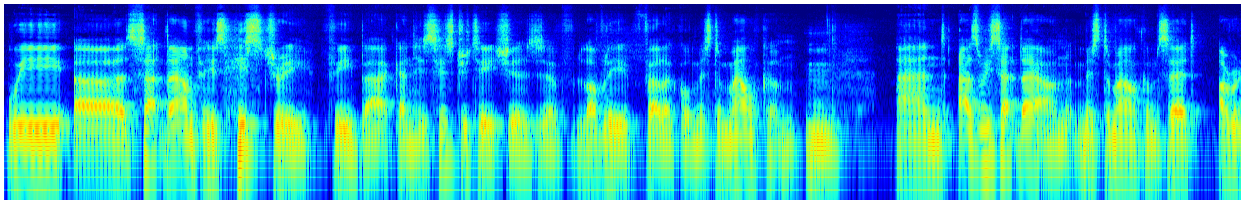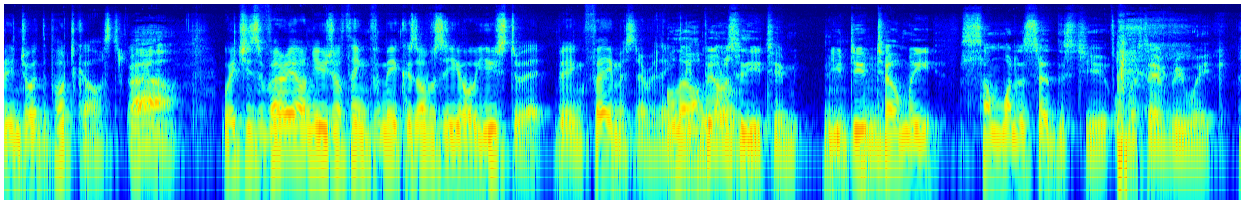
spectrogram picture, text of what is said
we uh, sat down for his history feedback, and his history teacher is a lovely fellow called Mr. Malcolm. Hmm. And as we sat down, Mr. Malcolm said, "I really enjoyed the podcast," Ah. which is a very unusual thing for me because obviously you're used to it, being famous and everything. Although I'll be honest will- with you, Tim, you do tell me someone has said this to you almost every week.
